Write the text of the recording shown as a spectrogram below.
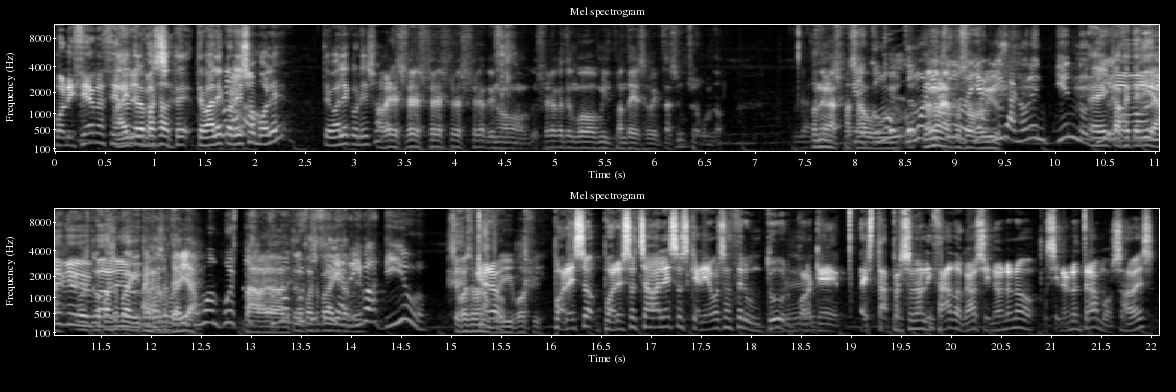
Policía Nacional Ahí te lo he pasado. Pachá. ¿Te, te vale con eso, Mole? ¿Te vale con eso? A ver, espera, espera, espera, espera, que no. Espera que tengo mil pantallas abiertas. Un segundo. ¿Dónde me has pasado? ¿cómo, cómo ¿Dónde me has pasado? No lo entiendo, tío. Eh, en cafetería. Pues te lo paso por aquí, te lo paso por aquí. ¿Cómo han puesto, Vale, vale, te lo paso por eso aquí también. arriba, tío? Se pasa Claro, por por eso, por eso, chavales, os queríamos hacer un tour, porque está personalizado, claro. Si no, no, no, si no, no entramos, ¿sabes?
